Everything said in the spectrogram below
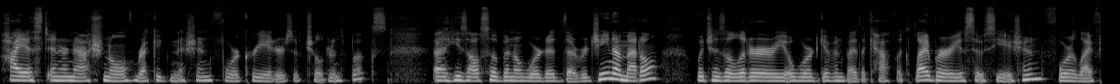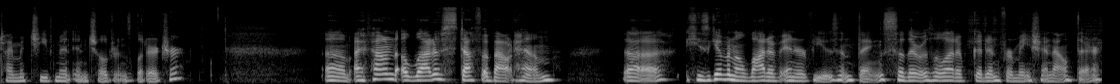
highest international recognition for creators of children's books. Uh, he's also been awarded the Regina Medal, which is a literary award given by the Catholic Library Association for lifetime achievement in children's literature. Um, I found a lot of stuff about him uh, he's given a lot of interviews and things, so there was a lot of good information out there.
